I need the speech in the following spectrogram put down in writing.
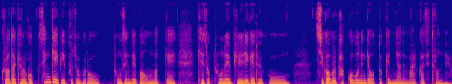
그러다 결국 생계비 부족으로 동생들과 엄마께 계속 돈을 빌리게 되고 직업을 바꿔보는 게 어떻겠냐는 말까지 들었네요.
